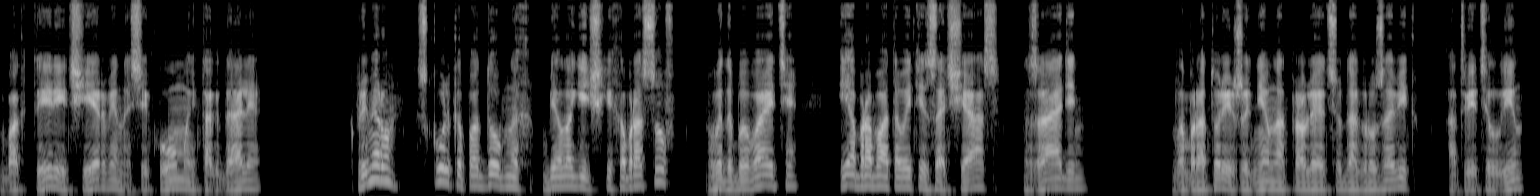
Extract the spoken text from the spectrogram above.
Бактерии, черви, насекомые и так далее. К примеру, сколько подобных биологических образцов вы добываете и обрабатываете за час, за день? Лаборатория ежедневно отправляет сюда грузовик, — ответил Вин,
